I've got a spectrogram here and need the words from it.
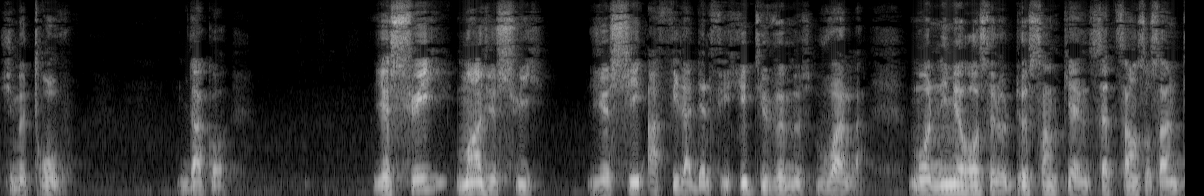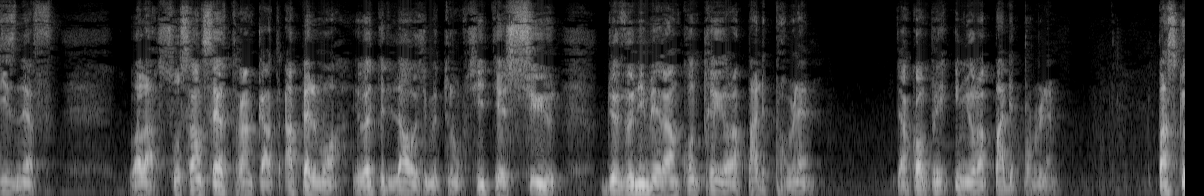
je me trouve. D'accord. Je suis, moi je suis, je suis à Philadelphie. Si tu veux me voir là, mon numéro c'est le 215 779. Voilà, 76 34. Appelle-moi. Je vais te dire là où je me trouve. Si tu es sûr de venir me rencontrer, il n'y aura pas de problème. Tu as compris? Il n'y aura pas de problème. Parce que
